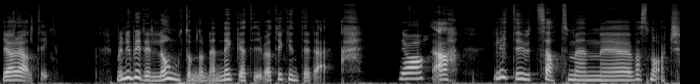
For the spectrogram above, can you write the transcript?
göra allting. Men nu blir det långt om de där negativa, jag tycker inte det där, ah, ja. ah, lite utsatt men eh, vad smart.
